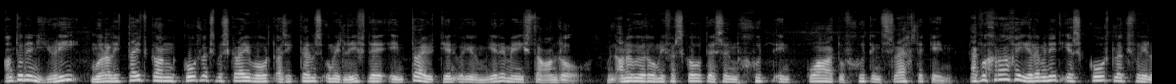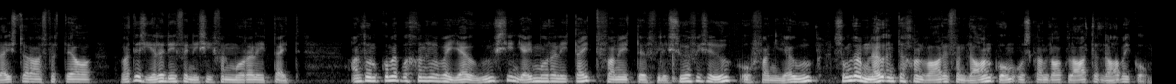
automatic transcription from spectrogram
Anton en Yuri, moraliteit kan kortliks beskryf word as die kuns om met liefde en trou teenoor jou medemens te handel. Met ander woorde om die verskil tussen goed en kwaad of goed en sleg te ken. Ek wil graag hê julle moet net eers kortliks vir die luisteraars vertel wat is julle definisie van moraliteit? Anton, kom ek begin so by jou. Hoe sien jy moraliteit vanuit 'n filosofiese hoek of van jou hoek? Sonder om nou in te gaan waar dit vandaan kom, ons kan dalk later daarby kom.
